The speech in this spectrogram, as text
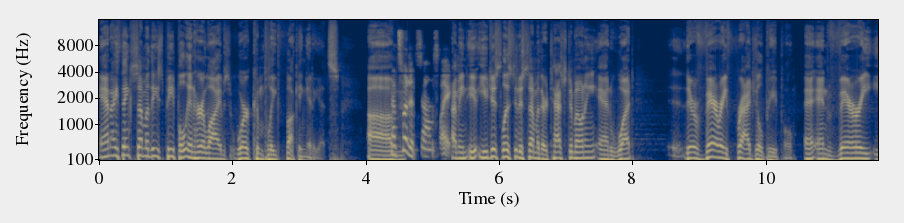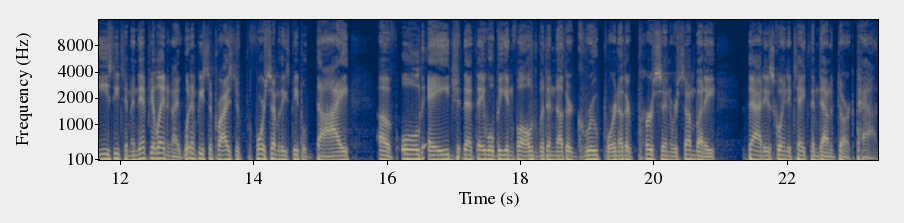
and I think some of these people in her lives were complete fucking idiots. Um, That's what it sounds like. I mean, you, just listen to some of their testimony and what they're very fragile people and very easy to manipulate. And I wouldn't be surprised if before some of these people die of old age, that they will be involved with another group or another person or somebody that is going to take them down a dark path.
